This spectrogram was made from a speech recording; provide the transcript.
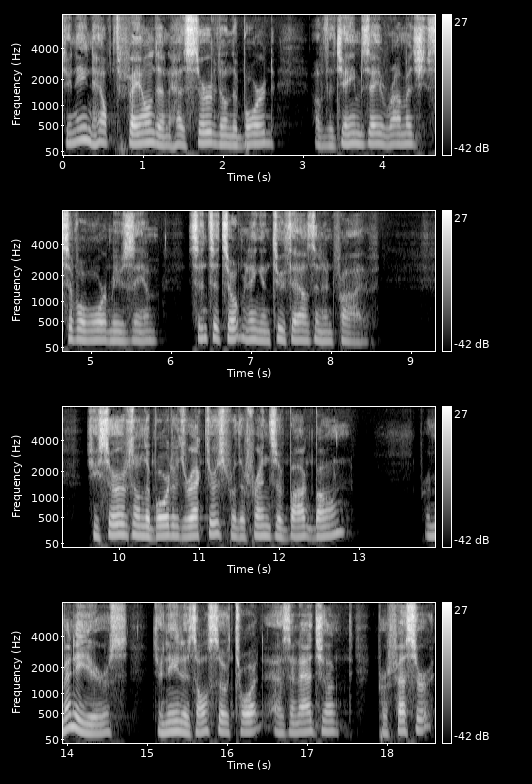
Janine helped found and has served on the board of the James A. Ramage Civil War Museum since its opening in 2005. She serves on the board of directors for the Friends of Big Bone. For many years, Janine has also taught as an adjunct professor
